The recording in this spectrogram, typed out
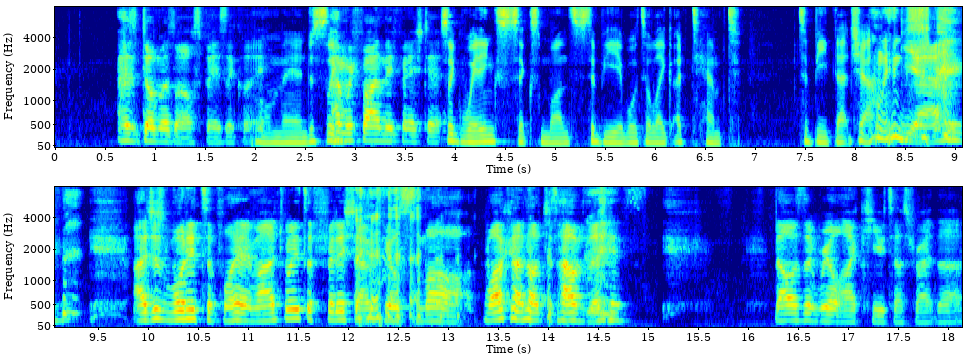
as dumb as us, basically. Oh man, just like and we finally finished it. it's like waiting 6 months to be able to like attempt to beat that challenge. Yeah. I just wanted to play it, man. I just wanted to finish it and feel smart. Why can't I not just have this? That was the real IQ test right there.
